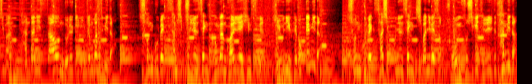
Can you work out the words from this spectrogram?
느리지만 단단히 쌓아온 노력이 인정받습니다. 1937년생 건강 관리에 힘쓰면 기운이 회복됩니다. 1949년생 집안일에서 좋은 소식이 들릴 듯합니다.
